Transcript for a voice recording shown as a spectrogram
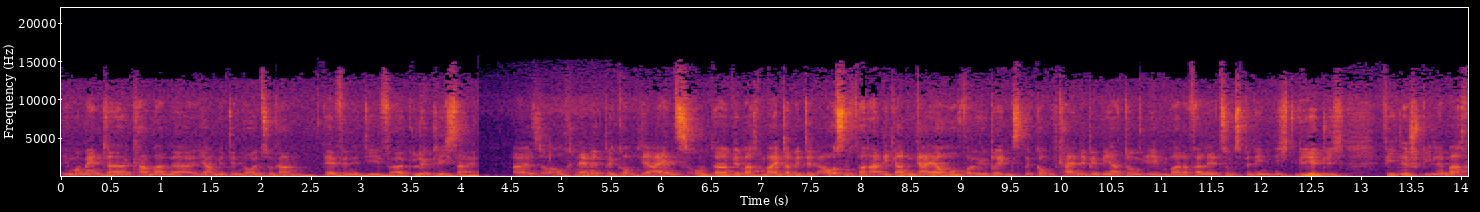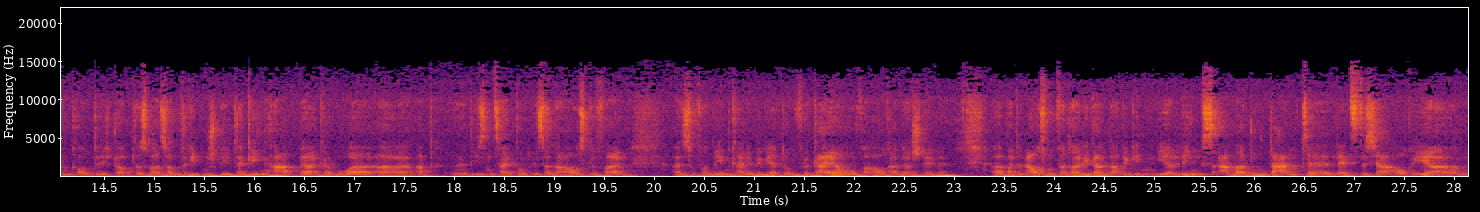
im Moment äh, kann man äh, ja mit dem Neuzugang definitiv äh, glücklich sein. Also auch Nemeth bekommt die 1 und äh, wir machen weiter mit den Außenverteidigern. Geierhofer übrigens bekommt keine Bewertung, eben weil er verletzungsbedingt nicht wirklich viele Spiele machen konnte. Ich glaube, das war so am dritten Spieltag gegen Hartberger, wo er äh, ab äh, diesem Zeitpunkt ist er da ausgefallen. Also von dem keine Bewertung für Geierhofer auch an der Stelle. Äh, bei den Außenverteidigern, da beginnen wir links. Amadou Dante, letztes Jahr auch er, ähm,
